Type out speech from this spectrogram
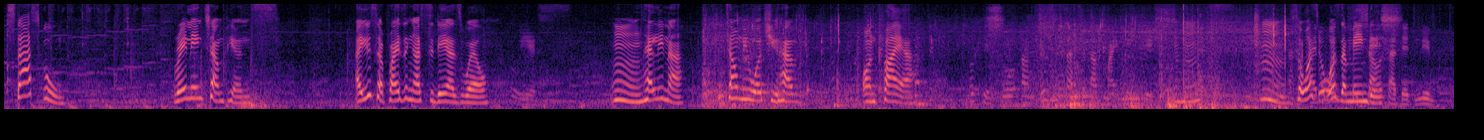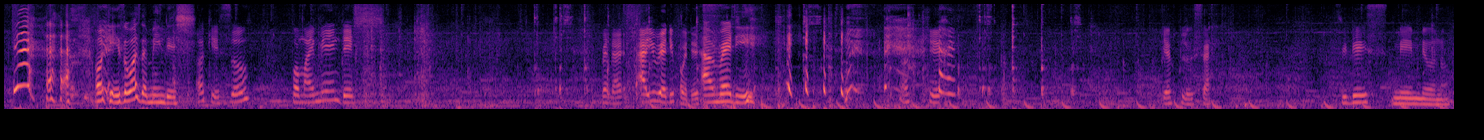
Star School. Reigning champions. Are you surprising us today as well? Oh yes. Mm, Helena, tell me what you have on fire. Okay, so I'm just starting up my main dish. Mm, so I what's, don't what's the main dish? At the name. okay, so what's the main dish? Okay, so for my main dish. Brenda, are you ready for this? I'm ready. Okay. Get closer. Today's main meal, no.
